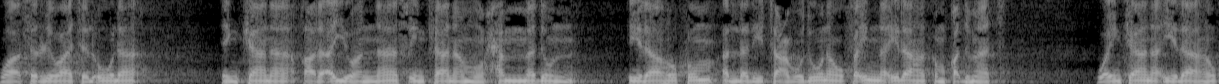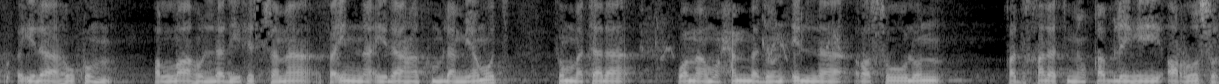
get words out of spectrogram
وفي الرواية الأولى إن كان قال أيها الناس إن كان محمد إلهكم الذي تعبدونه فإن إلهكم قد مات. وإن كان إلهكم الله الذي في السماء فإن إلهكم لم يمت ثم تلا وما محمد إلا رسول قد خلت من قبله الرسل.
